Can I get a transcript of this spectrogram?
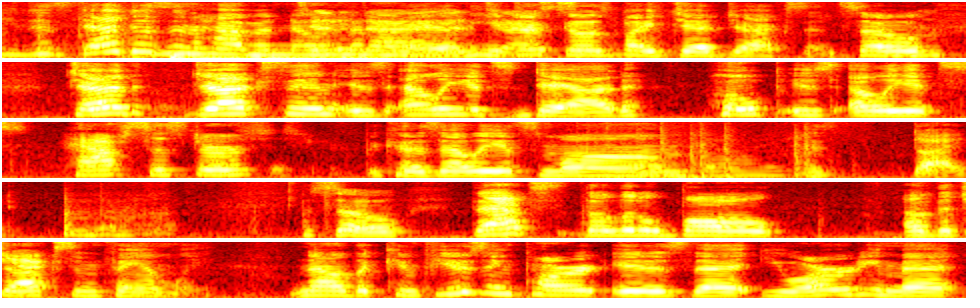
His dad doesn't have a known middle Jedediah name. He just goes by Jed Jackson. So Mhm. Jed Jackson is Elliot's dad. Hope is Elliot's half sister because Elliot's mom died. died. Mhm. So that's the little ball of the Jackson family. Now the confusing part is that you already met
